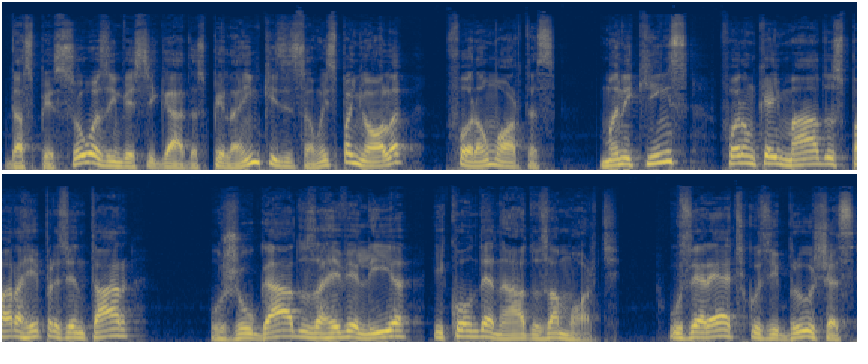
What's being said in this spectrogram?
das pessoas investigadas pela Inquisição Espanhola foram mortas. Manequins foram queimados para representar os julgados à revelia e condenados à morte. Os heréticos e bruxas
